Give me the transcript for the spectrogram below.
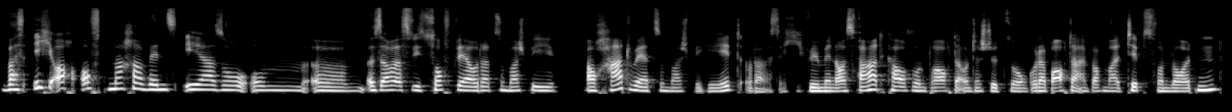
Was ich auch oft mache, wenn es eher so um ähm, was wie Software oder zum Beispiel auch Hardware zum Beispiel geht, oder was ich, ich will mir ein neues Fahrrad kaufen und brauche da Unterstützung oder brauche da einfach mal Tipps von Leuten,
